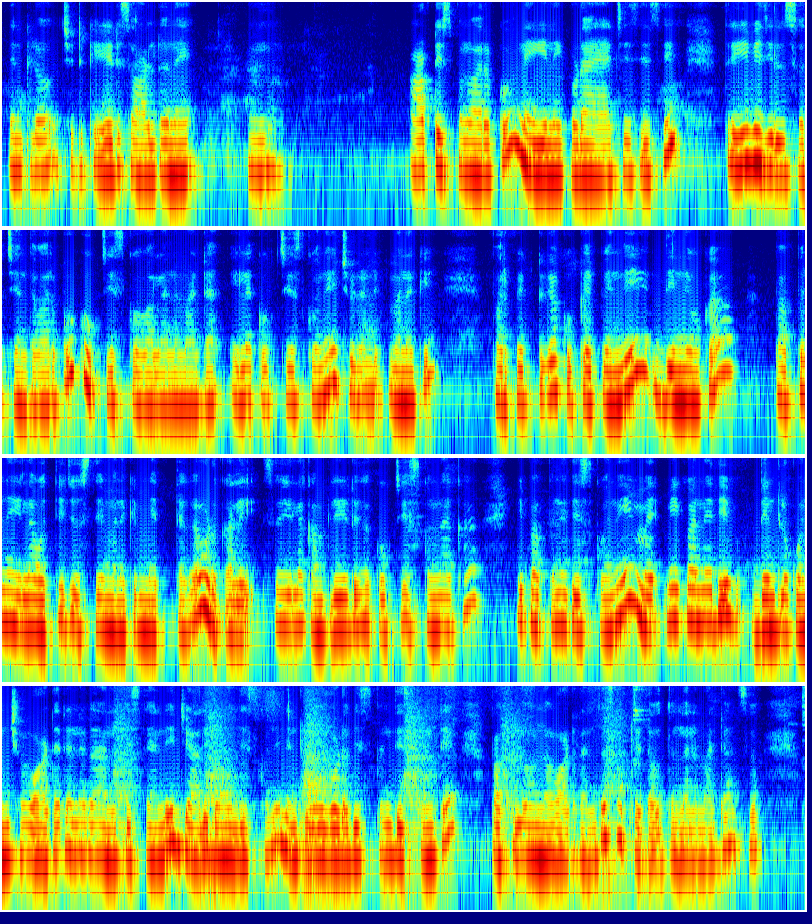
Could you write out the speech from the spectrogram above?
దీంట్లో చిటికేడు సాల్ట్ని హాఫ్ టీ స్పూన్ వరకు నెయ్యిని కూడా యాడ్ చేసేసి త్రీ విజిల్స్ వచ్చేంత వరకు కుక్ చేసుకోవాలన్నమాట. ఇలా కుక్ చేసుకొని చూడండి మనకి పర్ఫెక్ట్గా కుక్ అయిపోయింది. దీన్ని ఒక పప్పుని ఇలా ఒత్తి చూస్తే మనకి మెత్తగా ఉడకాలి. సో ఇలా కంప్లీట్గా కుక్ చేసుకున్నాక ఈ పప్పుని తీసుకొని మీకు అనేది దీంట్లో కొంచెం వాటర్ అనగా అనిపిస్తాయండి జాలి బౌల్ తీసుకొని దీంట్లో వడబిసుకొని తీసుకుంటే పప్పులో ఉన్న వాటర్ అంతా సపరేట్ అవుతుందన్నమాట. సో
